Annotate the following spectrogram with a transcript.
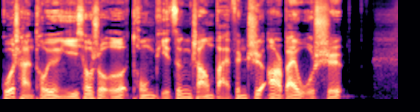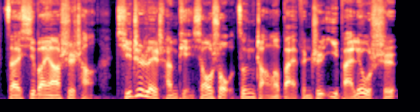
国产投影仪销售额同比增长百分之二百五十。在西班牙市场，旗帜类产品销售增长了百分之一百六十。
